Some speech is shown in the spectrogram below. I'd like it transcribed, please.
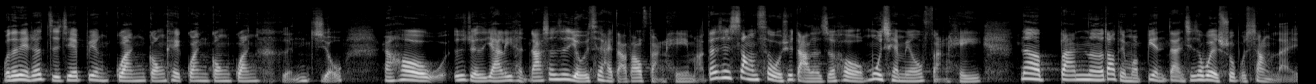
我的脸就直接变关公，可以关公关很久。然后我就觉得压力很大，甚至有一次还打到反黑嘛。但是上次我去打了之后，目前没有反黑。那斑呢，到底有没有变淡？其实我也说不上来。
